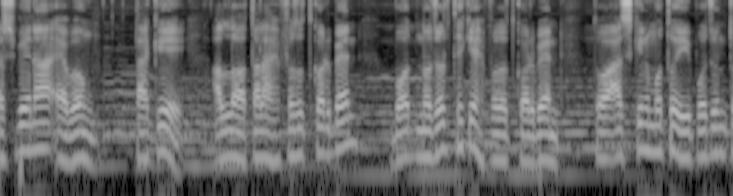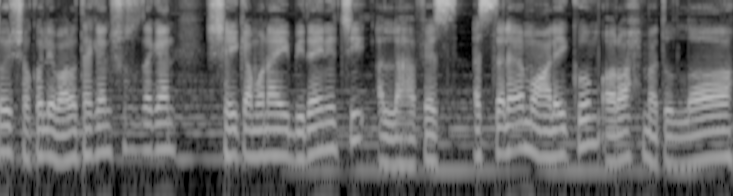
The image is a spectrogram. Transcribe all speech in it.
আসবে না এবং তাকে আল্লাহ তালা হেফাজত করবেন বদ নজর থেকে হেফাজত করবেন। তো আজকের মতো এই পর্যন্তই। সকলে ভালো থাকেন, সুস্থ থাকেন। সেই কামনায় বিদায় নিচ্ছি। আল্লাহ হাফেজ। আসসালামু আলাইকুম আ রহমতুল্লাহ।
